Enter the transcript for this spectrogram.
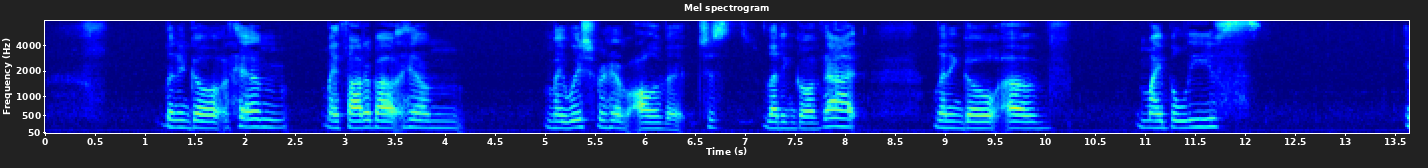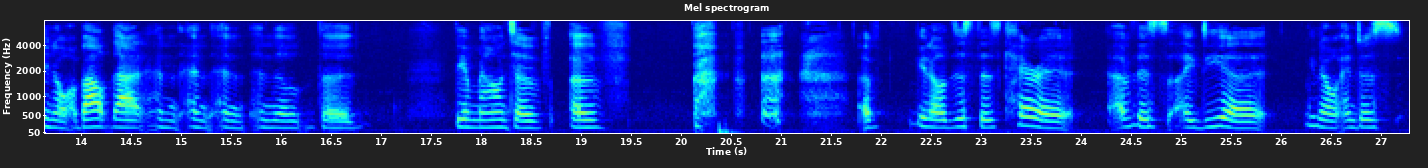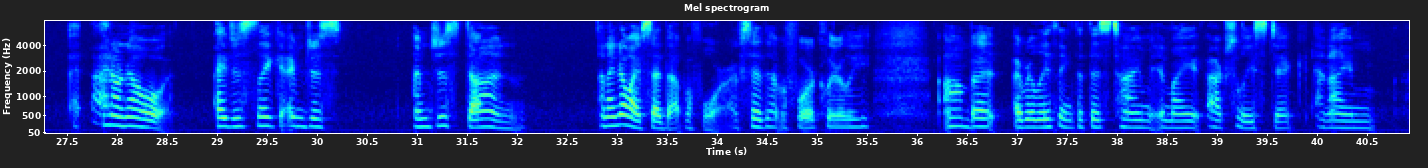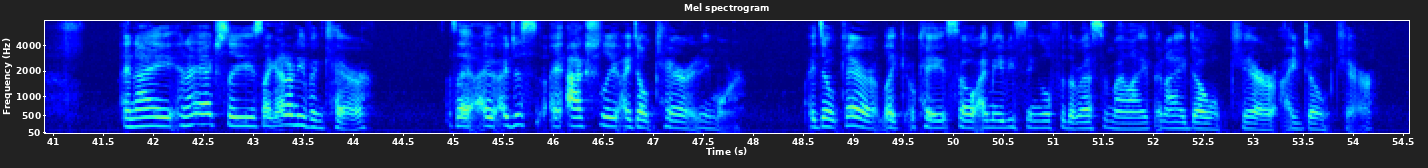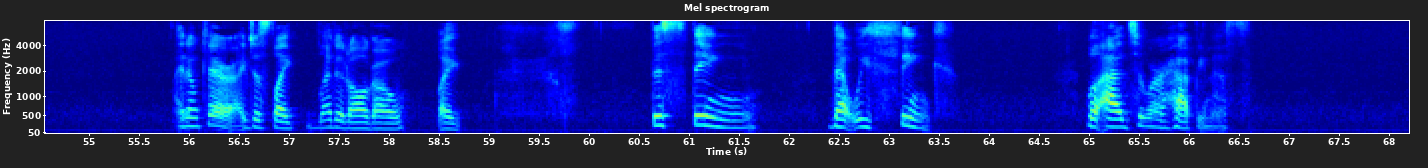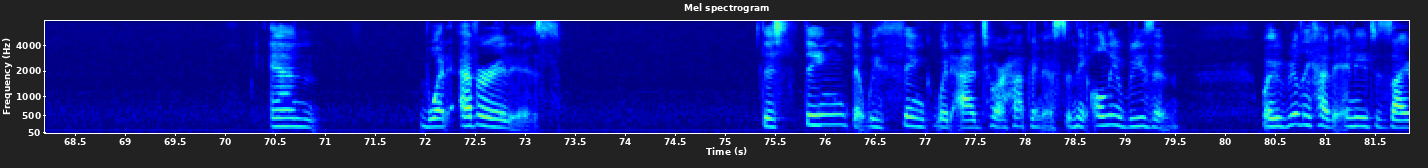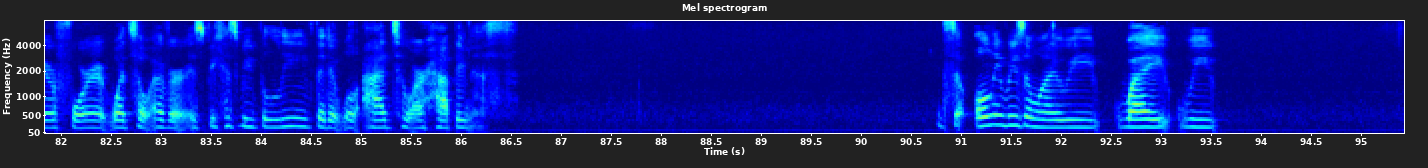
Letting go of him, my thought about him, my wish for him, all of it. Just letting go of that, letting go of my beliefs, you know, about that and and and, and the the the amount of of of you know, just this carrot of this idea, you know, and just I don't know. I just like I'm just I'm just done. And I know I've said that before. I've said that before clearly. Um, but I really think that this time it might actually stick. And I'm, and I, and I actually, it's like, I don't even care. It's like, I, I just, I actually, I don't care anymore. I don't care. Like, okay, so I may be single for the rest of my life and I don't care. I don't care. I don't care. I just like let it all go. Like, this thing that we think will add to our happiness. And whatever it is, this thing that we think would add to our happiness, and the only reason why we really have any desire for it whatsoever is because we believe that it will add to our happiness. It's the only reason why we why we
